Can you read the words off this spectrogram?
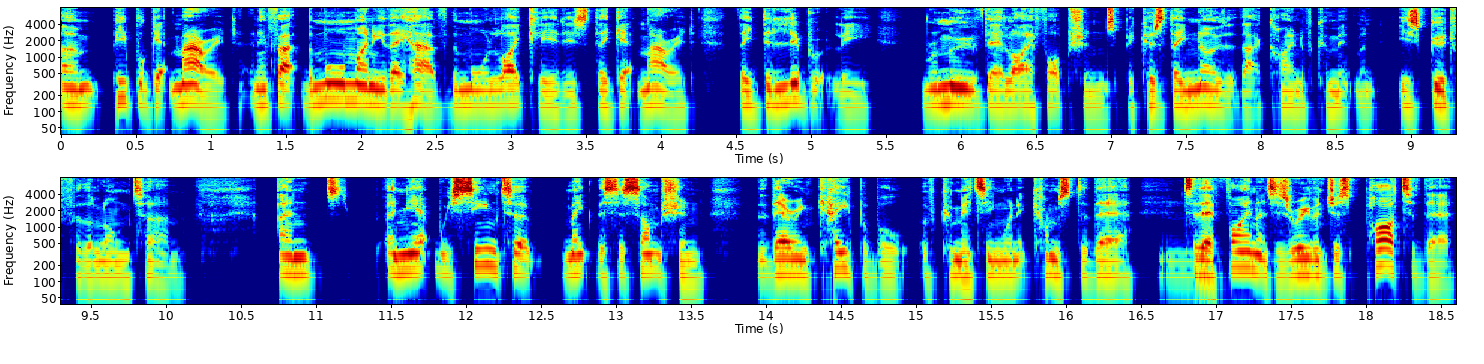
um, people get married. And in fact, the more money they have, the more likely it is they get married. They deliberately remove their life options because they know that that kind of commitment is good for the long term. And and yet we seem to make this assumption that they're incapable of committing when it comes to their mm. to their finances or even just part of their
